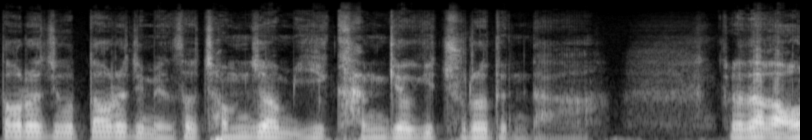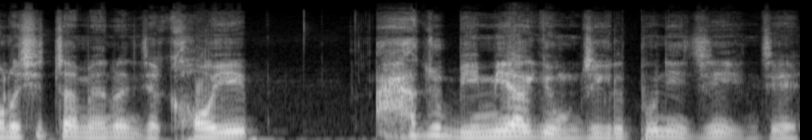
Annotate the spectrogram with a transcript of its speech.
떨어지고 떨어지면서 점점 이 간격이 줄어든다. 그러다가 어느 시점에는 이제 거의 아주 미미하게 움직일 뿐이지 이제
